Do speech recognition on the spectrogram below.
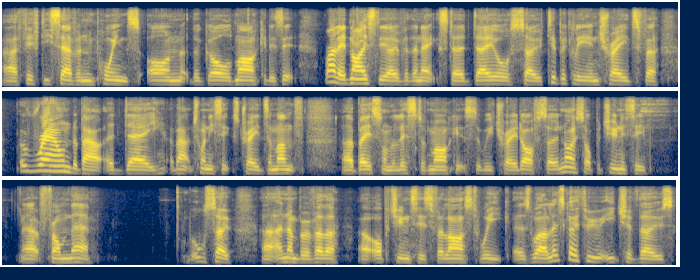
uh, 57 points on the gold market as it rallied nicely over the next day or so. Typically in trades for around about a day, about 26 trades a month, uh, based on the list of markets that we trade off. So a nice opportunity uh, from there. Also, uh, a number of other uh, opportunities for last week as well. Let's go through each of those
